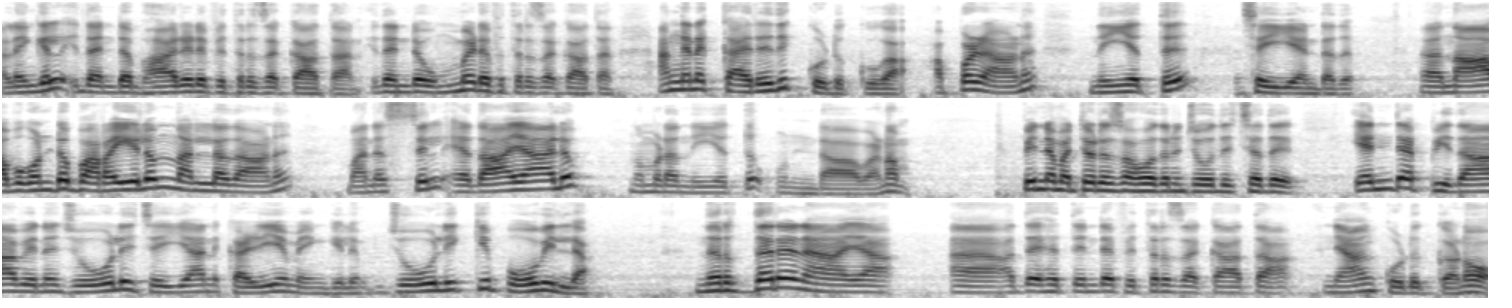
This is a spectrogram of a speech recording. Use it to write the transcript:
അല്ലെങ്കിൽ ഇതെന്റെ ഭാര്യയുടെ ഫിത്തർ സക്കാത്താണ്. ഇതെന്റെ ഉമ്മയുടെ ഫിത്തർ സക്കാത്താണ്. അങ്ങനെ കരുതി കൊടുക്കുക. അപ്പോഴാണ് നെയ്യത്ത് ചെയ്യേണ്ടത്. നാവ് കൊണ്ട് പറയലും നല്ലതാണ്. മനസ്സിൽ ഏതായാലും നമ്മുടെ നെയ്യത്ത് ഉണ്ടാവണം. പിന്നെ മറ്റൊരു സഹോദരൻ ചോദിച്ചത് എന്റെ പിതാവിന് ജോലി ചെയ്യാൻ കഴിയുമെങ്കിലും ജോലിക്ക് പോവില്ല. നിർദ്ധരനായ അദ്ദേഹത്തിന്റെ ഫിത്തർ സക്കാത്ത ഞാൻ കൊടുക്കണോ?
